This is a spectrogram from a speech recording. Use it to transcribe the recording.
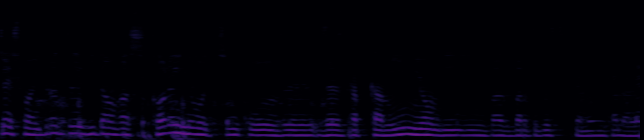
Cześć moi drodzy, witam Was w kolejnym odcinku z, ze zdrabkami. Miło mi Was bardzo gościć na moim kanale.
